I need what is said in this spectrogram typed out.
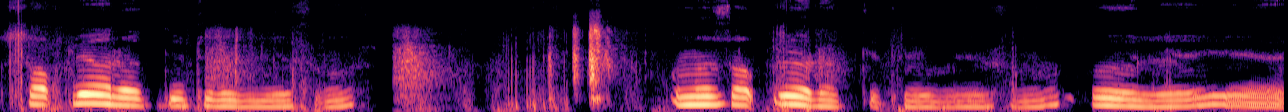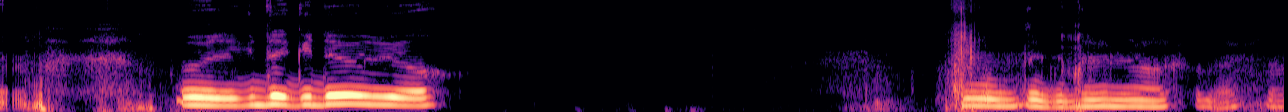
saplayarak götürebiliyorsunuz. Buna saplayarak götürebiliyorsunuz. Böyle böyle gide gide ölüyor. Gide gide ölüyor arkadaşlar.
